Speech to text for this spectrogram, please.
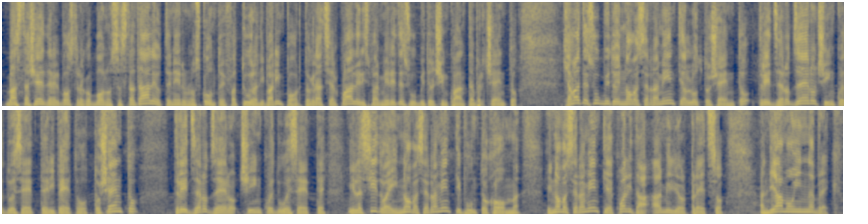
Basta cedere il vostro ecobonus statale e ottenere uno sconto in fattura di pari importo grazie al quale risparmierete subito il 50%. Chiamate subito Innova Serramenti all'800 300 527, ripeto 800 300 527. Il sito è innovaserramenti.com. Innova Serramenti è qualità al miglior prezzo. Andiamo in break.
